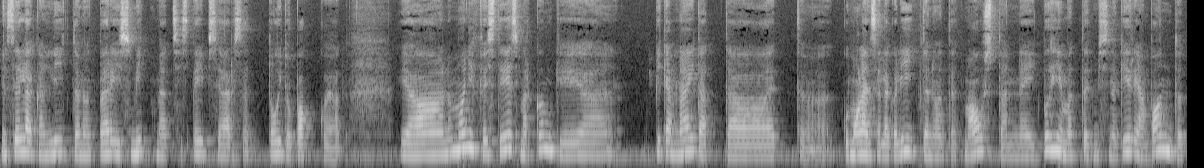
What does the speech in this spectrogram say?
ja sellega on liitunud päris mitmed siis Peipsiäärsed toidupakkujad. ja no manifesti eesmärk ongi äh, pigem näidata, et kui ma olen sellega liitunud, et ma austan neid põhimõtteid, mis sinna kirja on pandud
